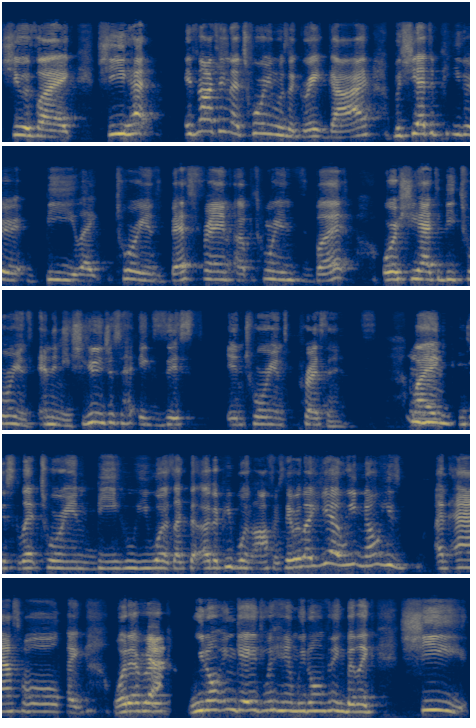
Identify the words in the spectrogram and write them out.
she was like she had it's not saying that Torian was a great guy, but she had to either be like Torian's best friend up Torian's butt, or she had to be Torian's enemy. She couldn't just exist in Torian's presence. Like Mhm. just let Torian be who he was. Like the other people in the office, they were like, "Yeah, we know he's an asshole. Like whatever. Yeah. We don't engage with him. We don't think." But like she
